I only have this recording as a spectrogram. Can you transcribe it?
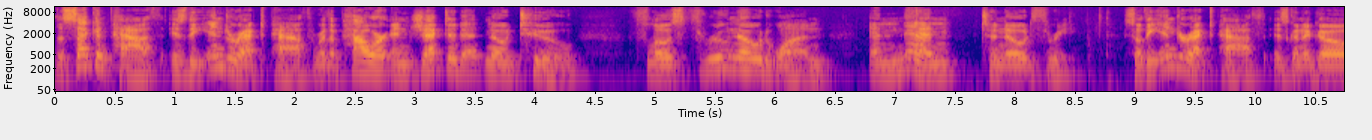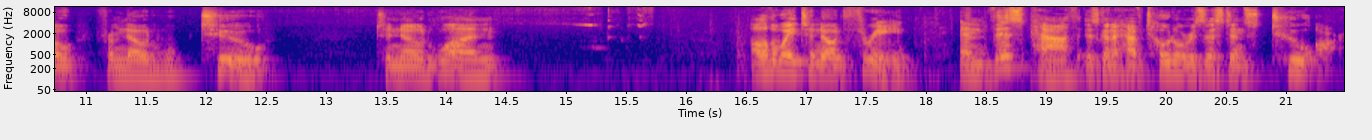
The second path is the indirect path where the power injected at node 2 flows through node 1 and then to node 3. So the indirect path is going to go from node 2 to node 1 all the way to node 3. And this path is going to have total resistance 2R.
